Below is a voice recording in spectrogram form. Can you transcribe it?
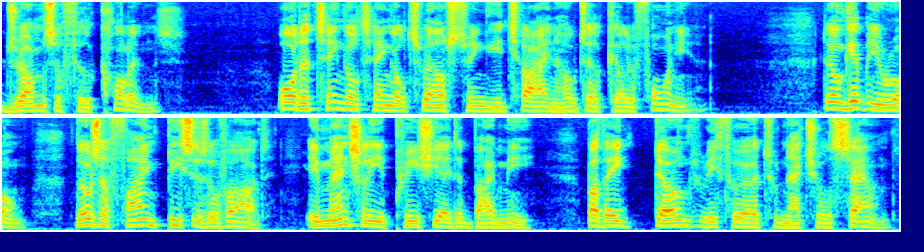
drums of Phil Collins, or the tingle tangle 12 string guitar in Hotel California. Don't get me wrong, those are fine pieces of art, immensely appreciated by me, but they don't refer to natural sound.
